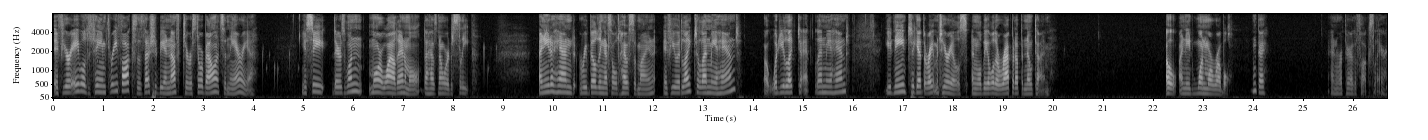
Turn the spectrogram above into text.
If you're able to tame three foxes, that should be enough to restore balance in the area. You see, there's one more wild animal that has nowhere to sleep. I need a hand rebuilding this old house of mine. If you would like to lend me a hand, uh, would you like to lend me a hand? You'd need to get the right materials, and we'll be able to wrap it up in no time. Oh, I need one more rubble. Okay. And repair the fox lair.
